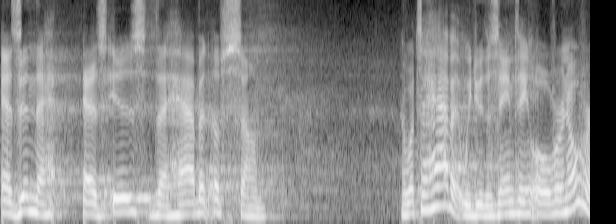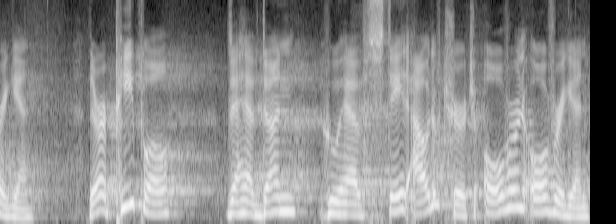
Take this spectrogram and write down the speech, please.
as, in the, as is the habit of some. And what's a habit? We do the same thing over and over again. There are people that have done, who have stayed out of church over and over again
